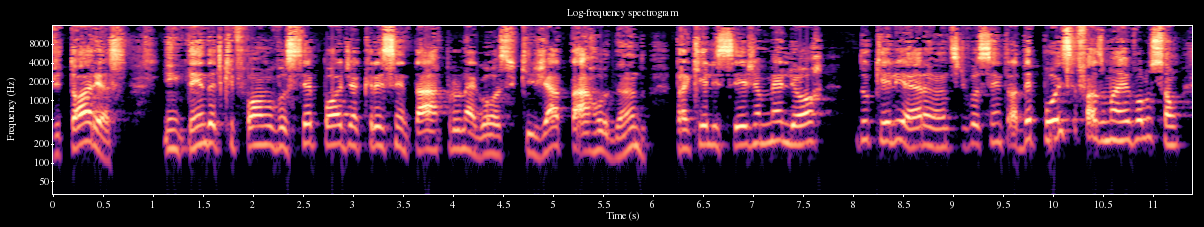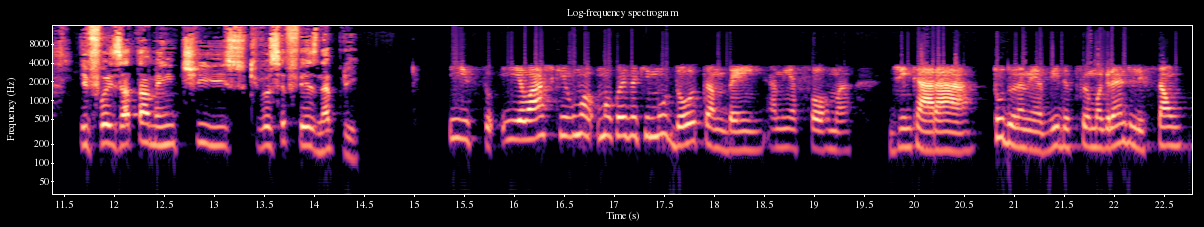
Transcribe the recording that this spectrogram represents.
vitórias. Entenda de que forma você pode acrescentar para o negócio que já está rodando para que ele seja melhor do que ele era antes de você entrar. Depois você faz uma revolução. E foi exatamente isso que você fez, né, Pri? Isso. E eu acho que uma, uma coisa que mudou também a minha forma de encarar tudo na minha vida, que foi uma grande lição,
